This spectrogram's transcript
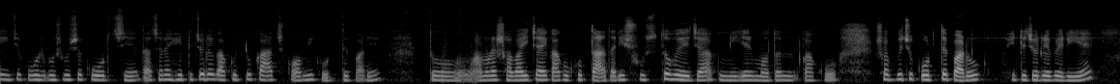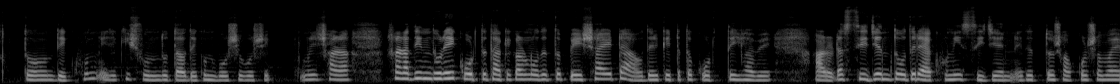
এই যে বসে বসে বসে করছে, তাছাড়া হেঁটে চলে কাকু একটু কাজ কমই করতে পারে। তো আমরা সবাই চাই কাকু খুব তাড়াতাড়ি সুস্থ হয়ে যাক, নিজের মতন কাকু সব কিছু করতে পারুক, হেঁটে চলে বেরিয়ে। তো দেখুন, এই যে কি সুন্দর তাও দেখুন বসে বসে মানে সারা, সারাদিন ধরেই করতে থাকে, কারণ ওদের তো পেশা এটা, ওদেরকে এটা তো করতেই হবে। আর এটা সিজন তো ওদের এখনই সিজন, এদের তো সকল সময়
